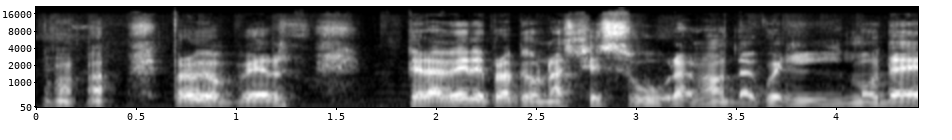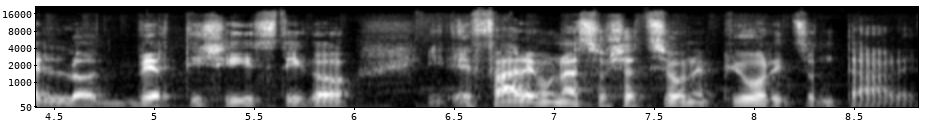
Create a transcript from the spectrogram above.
proprio per, per avere proprio una cesura no? da quel modello verticistico e fare un'associazione più orizzontale.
